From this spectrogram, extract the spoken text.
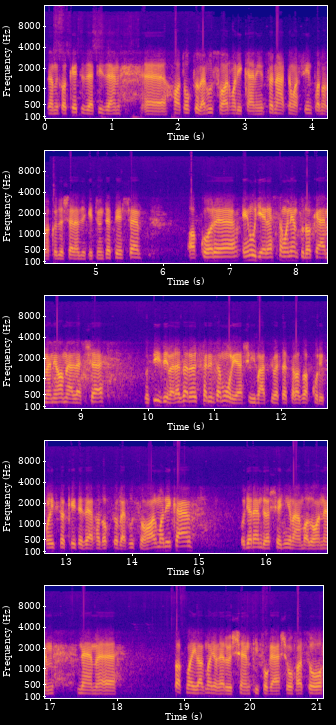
de amikor 2016. október 23-án én fönnálltam a színpadon a közös ellenzéki tüntetésen, akkor én úgy éreztem, hogy nem tudok elmenni amellett se, hogy 10 évvel ezelőtt szerintem óriási hibát követett el az akkori politika 2006. október 23-án, hogy a rendőrség nyilvánvalóan nem, nem szakmailag nagyon erősen kifogásolható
